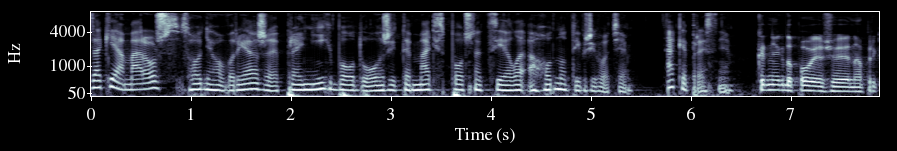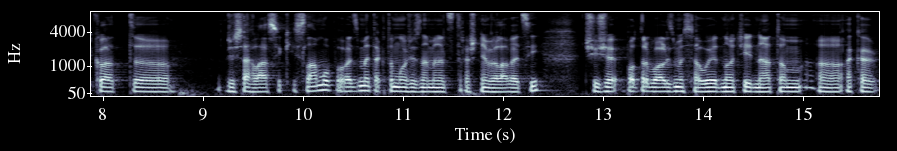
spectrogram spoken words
Zaki a Maroš zhodne hovoria, že pre nich bolo dôležité mať spoločné ciele a hodnoty v živote. Aké presne? Keď niekto povie, že je napríklad e, že sa hlási k islamu, povedzme, tak to môže znamenať strašne veľa vecí. Čiže potrebovali sme sa ujednotiť na tom, aká,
